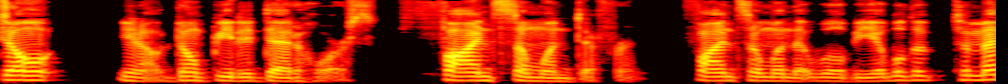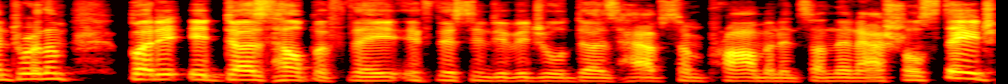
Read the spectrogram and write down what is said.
Don't you know? Don't beat a dead horse. Find someone different. Find someone that will be able to, to mentor them. But it, it does help if they if this individual does have some prominence on the national stage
